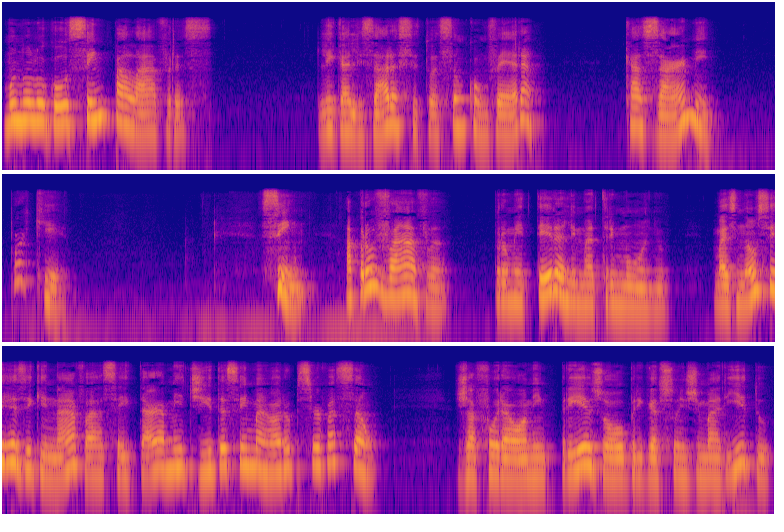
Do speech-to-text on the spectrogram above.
monologou sem palavras. Legalizar a situação com Vera? Casar-me? Por quê? Sim, aprovava Prometera-lhe matrimônio, mas não se resignava a aceitar a medida sem maior observação. Já fora homem preso a obrigações de marido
